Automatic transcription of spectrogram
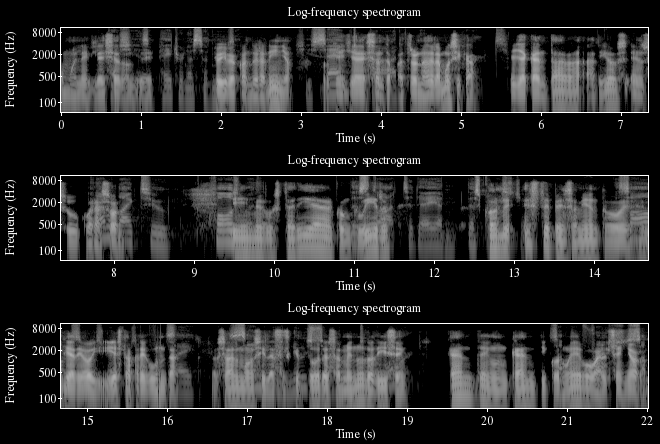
como en la iglesia donde yo iba cuando era niño, porque ella es santa patrona de la música. Ella cantaba a Dios en su corazón. Y me gustaría concluir con este pensamiento el día de hoy y esta pregunta. Los salmos y las escrituras a menudo dicen, canten un cántico nuevo al Señor.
